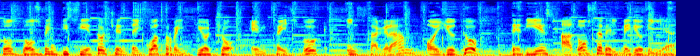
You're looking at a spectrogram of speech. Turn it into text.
1-800-227-8428 en Facebook, Instagram o YouTube de 10 a 12 del mediodía.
